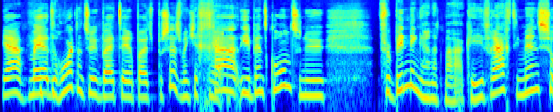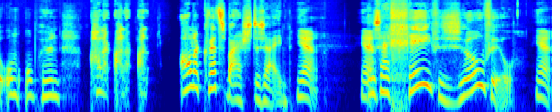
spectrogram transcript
Ja, maar ja, het hoort natuurlijk bij het therapeutisch proces. Want je, gaat, je bent continu verbinding aan het maken. Je vraagt die mensen om op hun aller, aller, aller, te zijn. Ja, Ja. En zij geven zoveel. ja,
